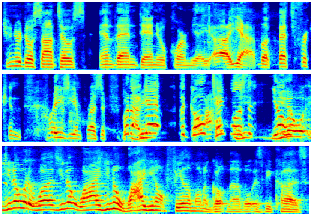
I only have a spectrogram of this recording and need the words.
Junior Dos Santos, and then Daniel Cormier. Uh, yeah, look, that's freaking crazy impressive. But again, the goat table is, the, you, know, you know, you know what it was. You know why? You know why you don't feel him on a goat level is because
